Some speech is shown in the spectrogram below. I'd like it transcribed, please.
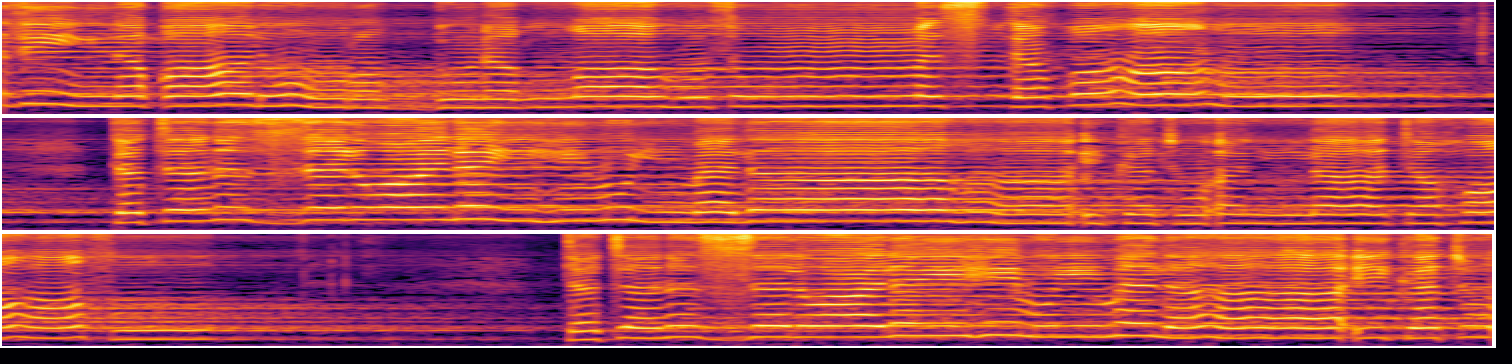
الذين قالوا ربنا الله ثم استقاموا تتنزل عليهم الملائكة ألا تخافوا. تتنزل عليهم الملائكة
